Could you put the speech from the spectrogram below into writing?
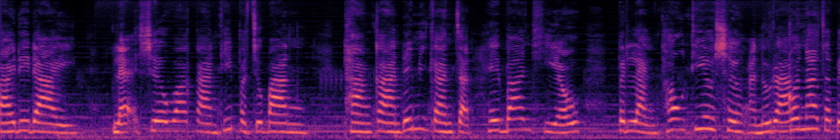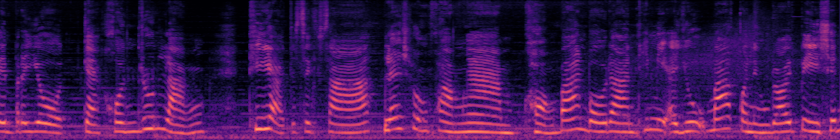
ร้ายใดๆ และเชื่อว่าการที่ปัจจุบัน ทางการได้มีการจัดให้บ้านเขียว เป็นแหล่งท่องเที่ยวเชิงอนุรักษ์ก็น่าจะเป็นประโยชน์แก่คนรุ่นหลัง ที่อยากจะศึกษาและชมความงามของบ้านโบราณที่มีอายุมากกว่า 100 ปีเช่น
